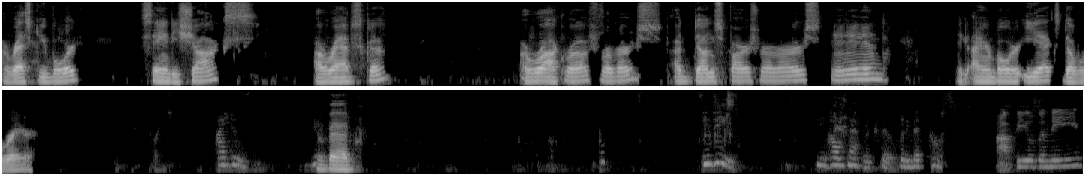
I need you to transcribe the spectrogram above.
a Rescue Board, Sandy Shocks, a Rabsca, a Rockruff reverse, a Dunsparce reverse, and an Iron Boulder EX double rare. I do. Not bad. Indeed. How fabric feel when he met Ghost? I feel the need,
